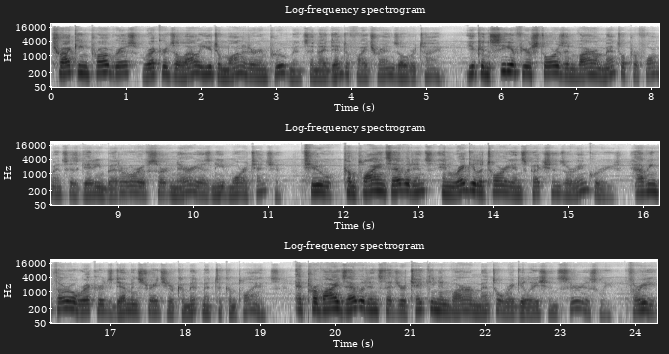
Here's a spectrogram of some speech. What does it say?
Tracking progress. Records allow you to monitor improvements and identify trends over time. You can see if your store's environmental performance is getting better or if certain areas need more attention. 2. Compliance evidence in regulatory inspections or inquiries. Having thorough records demonstrates your commitment to compliance. It provides evidence that you're taking environmental regulations seriously. 3.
